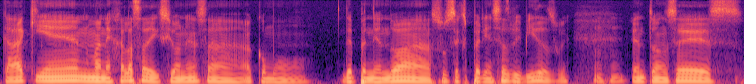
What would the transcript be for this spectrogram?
cada quien maneja las adicciones a, a como... Dependiendo a sus experiencias vividas, güey. Entonces,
